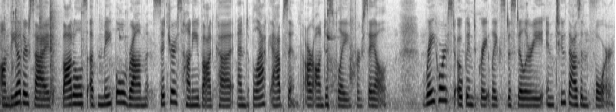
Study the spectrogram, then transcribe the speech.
On the other side, bottles of maple rum, citrus honey vodka, and black absinthe are on display for sale. Rayhorst opened Great Lakes Distillery in 2004.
